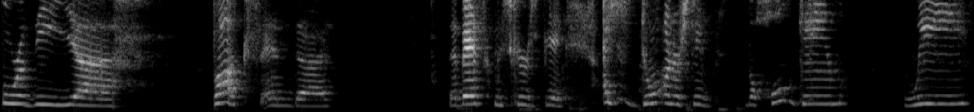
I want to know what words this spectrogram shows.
for the uh Bucks and uh that basically screws the game. I just don't understand the whole game we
